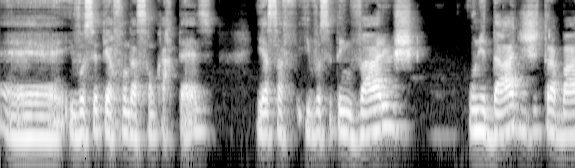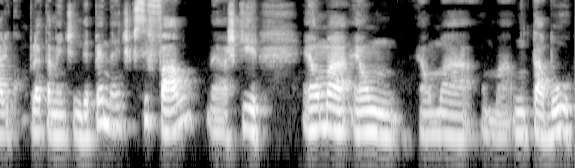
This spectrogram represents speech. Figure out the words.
é, e você tem a Fundação Cartese, e, essa, e você tem várias unidades de trabalho completamente independentes que se falam. Né? Acho que é, uma, é, um, é uma, uma, um tabu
